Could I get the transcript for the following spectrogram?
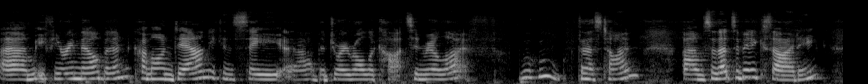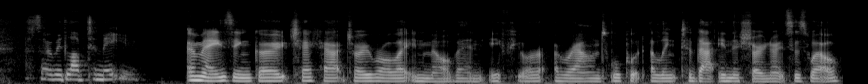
um, if you're in Melbourne, come on down. You can see uh, the Joyrolla carts in real life. Woohoo! First time. Um, so that's a bit exciting. So we'd love to meet you. Amazing. Go check out Joyrolla in Melbourne if you're around. We'll put a link to that in the show notes as well.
